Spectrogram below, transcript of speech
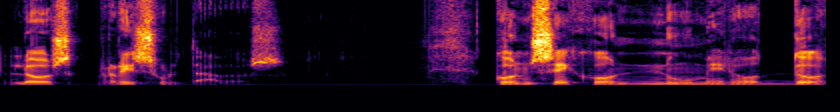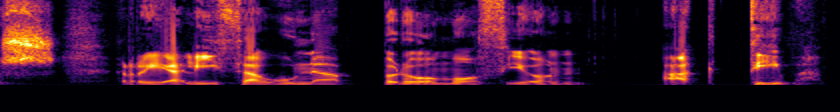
los resultados. Consejo número 2. Realiza una promoción activa.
